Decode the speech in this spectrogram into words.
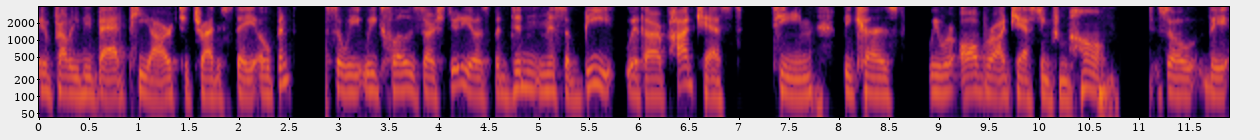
it would probably be bad PR to try to stay open. So we, we closed our studios, but didn't miss a beat with our podcast team because we were all broadcasting from home. So the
